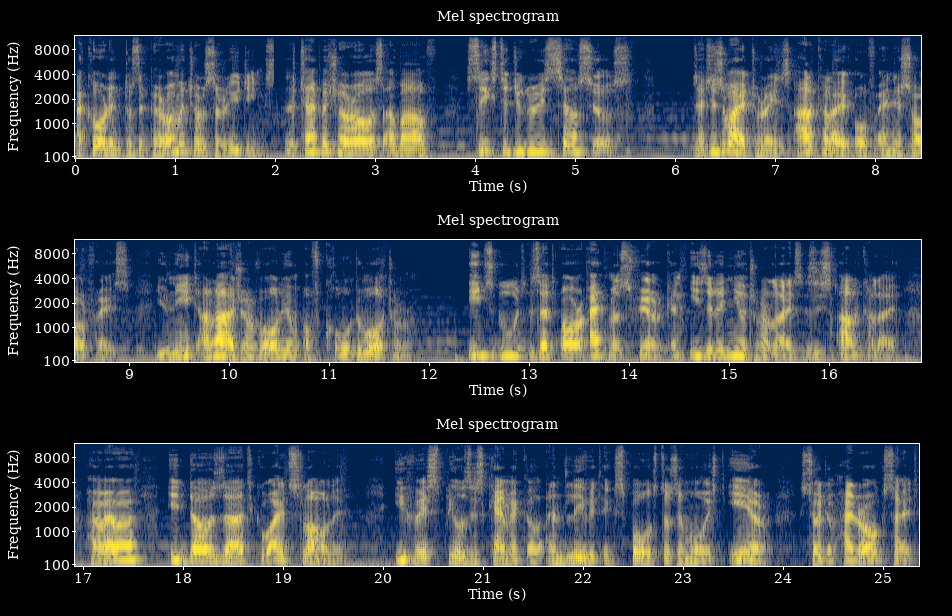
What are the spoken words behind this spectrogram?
According to the pyrometer's readings, the temperature rose above 60 degrees Celsius. That is why to rinse alkali off any surface, you need a larger volume of cold water. It's good that our atmosphere can easily neutralize this alkali, however, it does that quite slowly. If we spill this chemical and leave it exposed to the moist air, sodium hydroxide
